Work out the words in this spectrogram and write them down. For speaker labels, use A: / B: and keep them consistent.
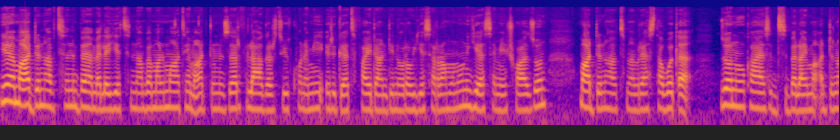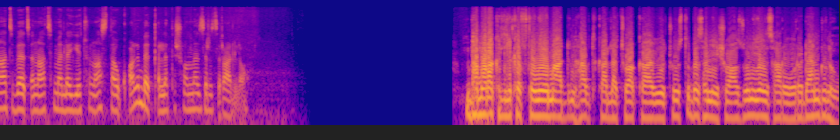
A: የማዕድን ሀብትን በመለየትና በማልማት የማዕድኑ ዘርፍ ለሀገሪቱ ኢኮኖሚ እድገት ፋይዳ እንዲኖረው እየሰራ መሆኑን የሰሜን ሸዋ ዞን ማዕድን ሀብት መምሪያ አስታወቀ። ዞኑ ከ26 በላይ ማዕድናት በጥናት መለየቱን አስታውቋል። በቀለ ተሾመ ዝርዝር አለው።
B: በአማራ ክልል ከፍተኛ የማዕድን ሀብት ካላቸው አካባቢዎች ውስጥ በሰሜን ሸዋ ዞን የእንሳሮ ወረዳ አንዱ ነው።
